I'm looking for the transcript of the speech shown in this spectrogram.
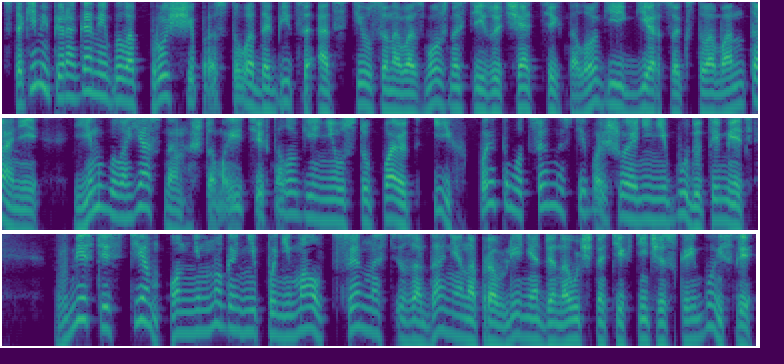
С такими пирогами было проще простого добиться от Стилсона возможности изучать технологии герцогства Монтании – Ему было ясно, что мои технологии не уступают их, поэтому ценности большой они не будут иметь. Вместе с тем он немного не понимал ценность задания направления для научно-технической мысли.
